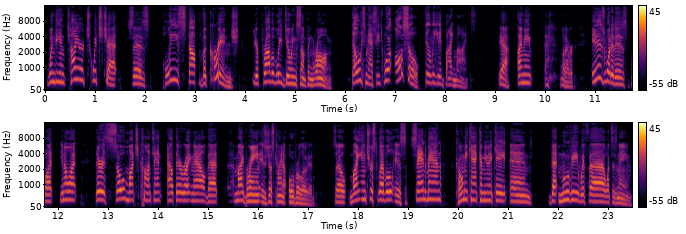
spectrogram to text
when the entire Twitch chat says, please stop the cringe, you're probably doing something wrong. Those messages were also deleted by minds. Yeah, I mean, whatever. It is what it is, but you know what? There is so much content out there right now that my brain is just kind of overloaded. So my interest level is Sandman, Komi Can't Communicate, and that movie with, uh, what's his name?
